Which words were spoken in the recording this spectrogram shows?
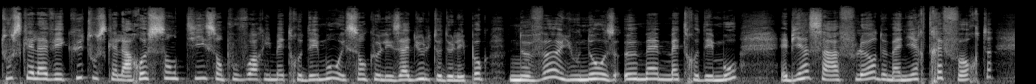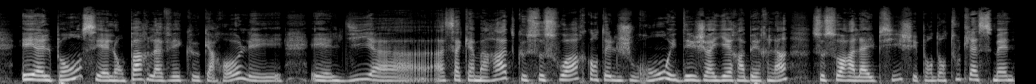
tout ce qu'elle a vécu, tout ce qu'elle a ressenti sans pouvoir y mettre des mots et sans que les adultes de l'époque ne veuillent ou n'osent eux-mêmes mettre des mots, eh bien, ça affleure de manière très forte. Et elle pense et elle en parle avec Carole et, elle dit à, sa camarade que ce soir, quand elles joueront, et déjà hier à Berlin, ce soir à Leipzig et pendant toute la semaine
